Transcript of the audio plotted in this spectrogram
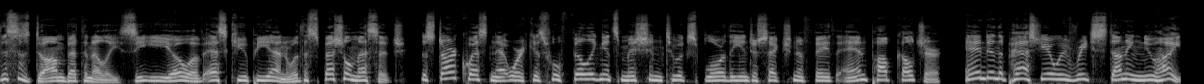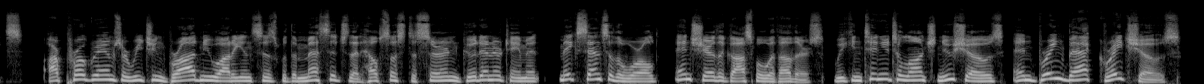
This is Dom Bettinelli, CEO of SQPN, with a special message. The StarQuest network is fulfilling its mission to explore the intersection of faith and pop culture, and in the past year we've reached stunning new heights. Our programs are reaching broad new audiences with a message that helps us discern good entertainment, make sense of the world, and share the gospel with others. We continue to launch new shows and bring back great shows.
